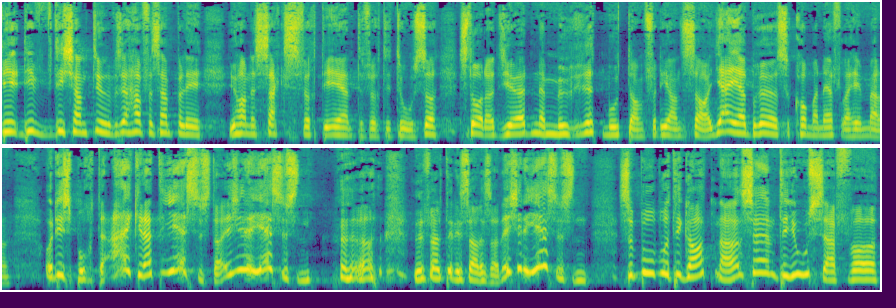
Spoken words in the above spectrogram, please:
De, de, de, kjente jo, her eksempel I Johannes 6, 41-42 så står det at jødene murret mot ham fordi han sa 'Jeg er brødet som kommer ned fra himmelen'. Og de spurte 'Er ikke dette Jesus', da? Er ikke det Jesusen? det følte de sa det sånn. Er ikke det Jesusen som bor borti gaten her? Sønnen til Josef og,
